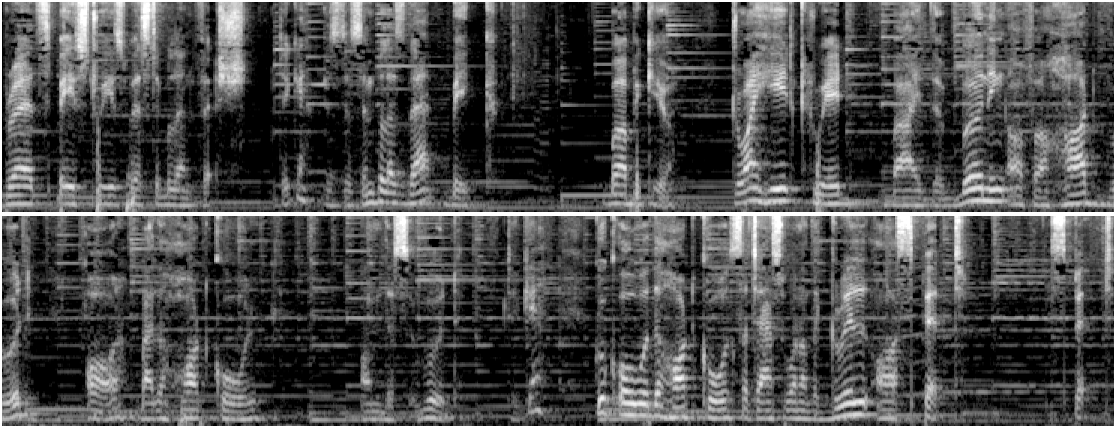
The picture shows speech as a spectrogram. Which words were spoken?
ब्रेड्स पेस्ट्रीज वेजिटेबल एंड फिश ठीक है इज द सिंपल एज दैट बेक barbecue dry heat created by the burning of a hard wood or by the hot coal on this wood ठीक है cook over the hot coal such as one of the grill or spit spit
